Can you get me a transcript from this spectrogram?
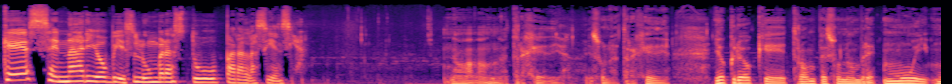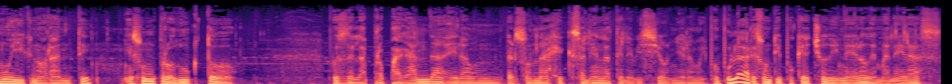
¿qué escenario vislumbras tú para la ciencia? No, una tragedia, es una tragedia. Yo creo que Trump es un hombre muy, muy ignorante, es un producto pues de la propaganda, era un personaje que salía en la televisión y era muy popular, es un tipo que ha hecho dinero de maneras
